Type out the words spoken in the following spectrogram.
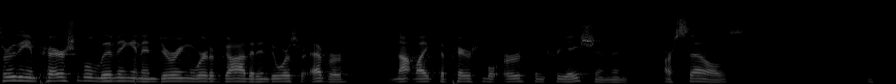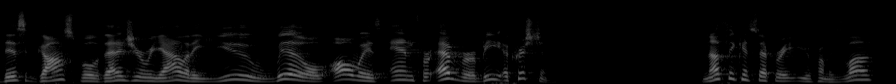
through the imperishable living and enduring word of God that endures forever, not like the perishable earth and creation and ourselves. This gospel, if that is your reality, you will always and forever be a Christian. Nothing can separate you from his love.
